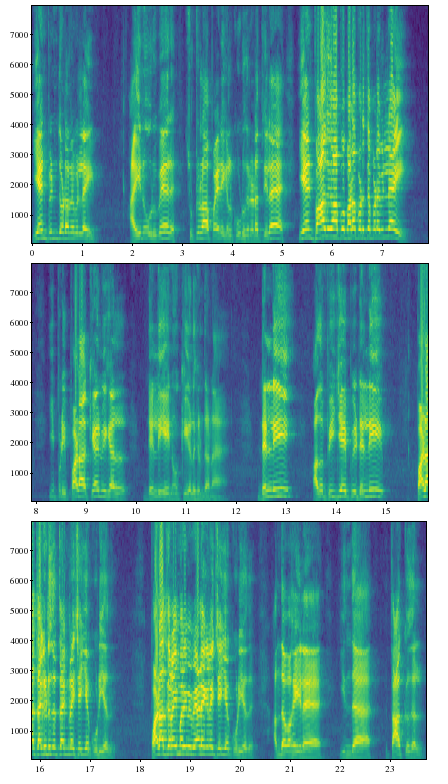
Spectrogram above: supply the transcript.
ஏன் பின்தொடரவில்லை? ஐநூறு பேர் சுற்றுலா பயணிகள் கூடுகிற இடத்தில் ஏன் பாதுகாப்பு பலப்படுத்தப்படவில்லை? இப்படி பல கேள்விகள் டெல்லியை நோக்கி எழுகின்றன. டெல்லி அதுவும் பிஜேபி டெல்லி பல தகுடு தத்தங்களை செய்யக்கூடியது. பல திரைமறைவு வேலைகளை செய்யக்கூடியது. அந்த வகையில் இந்த தாக்குதல்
